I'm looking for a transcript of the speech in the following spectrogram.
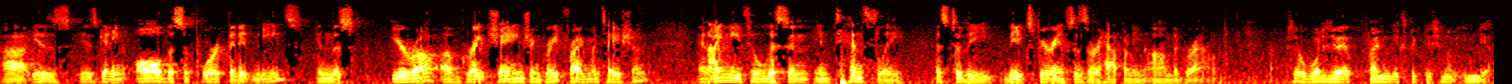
uh, is, is getting all the support that it needs in this era of great change and great fragmentation. And I need to listen intensely as to the, the experiences that are happening on the ground. So what is your final expectation of India?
